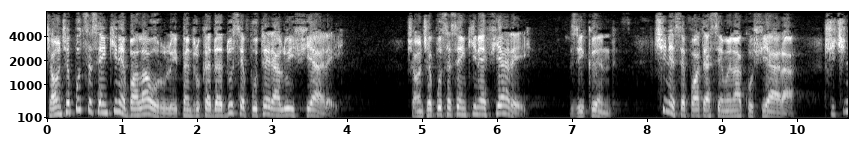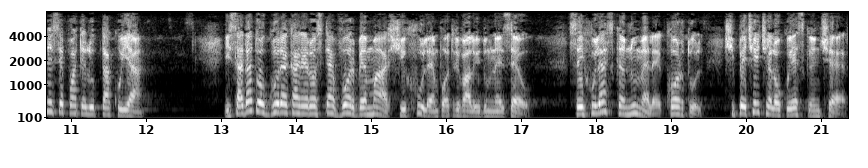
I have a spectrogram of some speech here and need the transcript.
Și au început să se închine balaurului pentru că dăduse puterea lui fiarei. Și au început să se închine fiarei, zicând, cine se poate asemăna cu fiara și cine se poate lupta cu ea? I s-a dat o gură care rostea vorbe mari și hule împotriva lui Dumnezeu, să-i hulească numele, cortul și pe cei ce locuiesc în cer.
